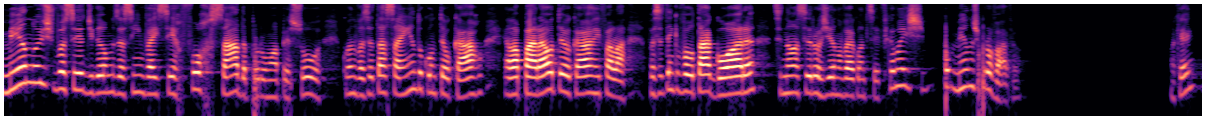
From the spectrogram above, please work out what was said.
menos você, digamos assim, vai ser forçada por uma pessoa quando você está saindo com o teu carro, ela parar o teu carro e falar, você tem que voltar agora, senão a cirurgia não vai acontecer. Fica mais menos provável. Ok?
